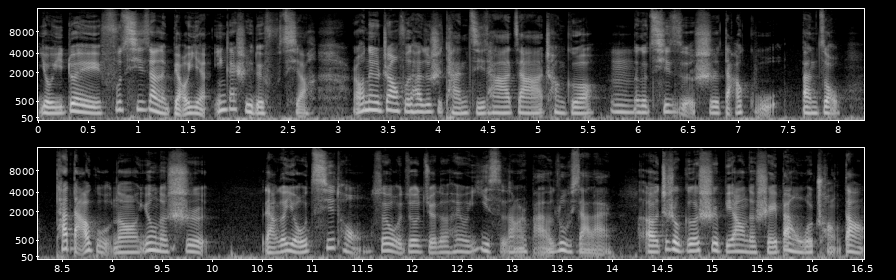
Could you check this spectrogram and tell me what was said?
有一对夫妻在那表演，应该是一对夫妻啊。然后那个丈夫他就是弹吉他加唱歌，嗯那个妻子是打鼓伴奏。他打鼓呢用的是两个油漆桶，所以我就觉得很有意思，当时把它录下来。呃，这首歌是 Beyond 的《谁伴我闯荡》，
